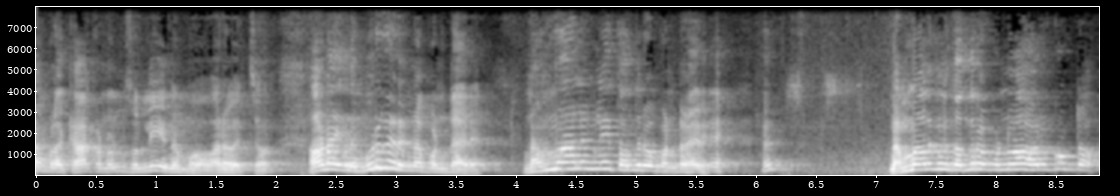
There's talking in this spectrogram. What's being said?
நம்மளை காக்கணும்னு சொல்லி நம்ம வர வச்சோம். ஆனால் இந்த முருகர் என்ன பண்ணுறாரு நம்ம ஆளுங்களே தொந்தரவு பண்ணுறாரு நம்ம ஆளுங்களை தொந்தரவு பண்ணுவா? அவரை கூப்பிட்டோம்.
